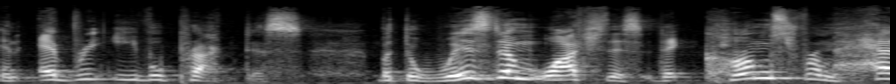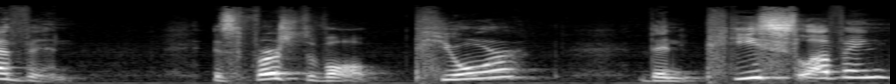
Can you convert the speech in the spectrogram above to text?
and every evil practice. But the wisdom, watch this, that comes from heaven is first of all pure, then peace loving,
